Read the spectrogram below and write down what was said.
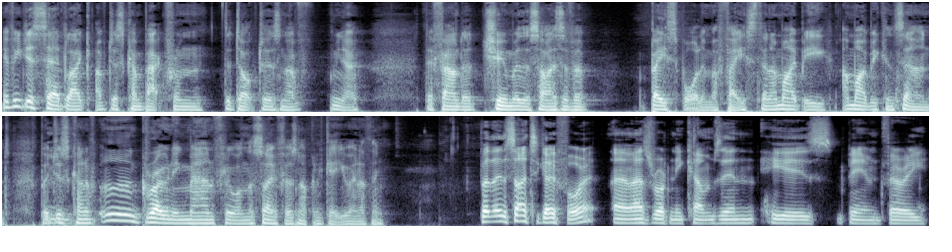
If he just said like I've just come back from the doctors and I've you know they found a tumor the size of a baseball in my face, then I might be I might be concerned. But just kind of uh, groaning man flu on the sofa is not going to get you anything. But they decide to go for it. Um, as Rodney comes in, he is being very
